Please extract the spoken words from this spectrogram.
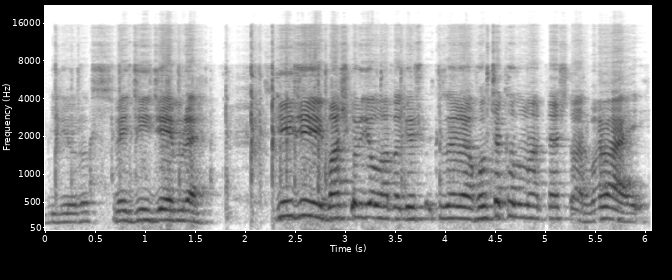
biliyoruz ve GG Emre. GG başka videolarda görüşmek üzere. Hoşça kalın arkadaşlar. Bay bay.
